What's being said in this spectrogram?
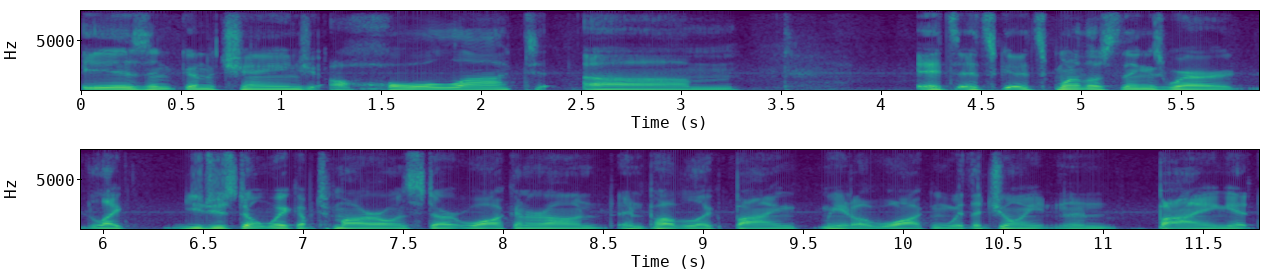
isn't going to change a whole lot. Um, it's it's it's one of those things where like you just don't wake up tomorrow and start walking around in public buying you know walking with a joint and buying it.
